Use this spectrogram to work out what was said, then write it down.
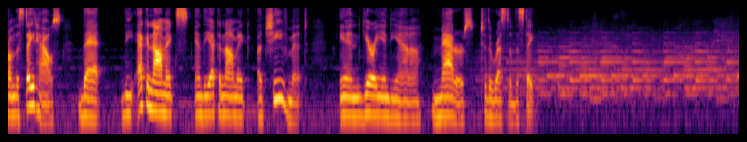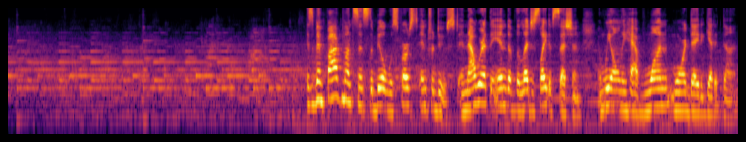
from the State House that the economics and the economic achievement in Gary, Indiana matters to the rest of the state. It's been five months since the bill was first introduced, and now we're at the end of the legislative session, and we only have one more day to get it done.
